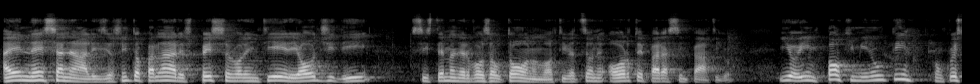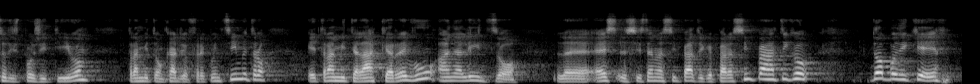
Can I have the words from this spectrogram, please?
ANS analisi. Ho sentito parlare spesso e volentieri oggi di sistema nervoso autonomo, attivazione orto e parasimpatico. Io in pochi minuti con questo dispositivo, tramite un cardiofrequenzimetro e tramite l'HRV, analizzo il sistema simpatico e parasimpatico, dopodiché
